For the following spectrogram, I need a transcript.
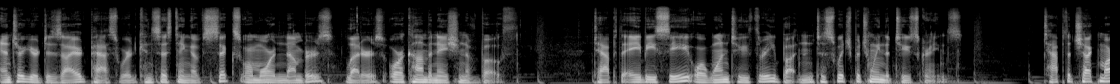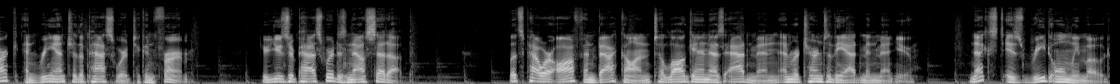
Enter your desired password consisting of six or more numbers, letters, or a combination of both. Tap the ABC or 123 button to switch between the two screens. Tap the check mark and re enter the password to confirm. Your user password is now set up. Let's power off and back on to log in as admin and return to the admin menu. Next is read-only mode,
